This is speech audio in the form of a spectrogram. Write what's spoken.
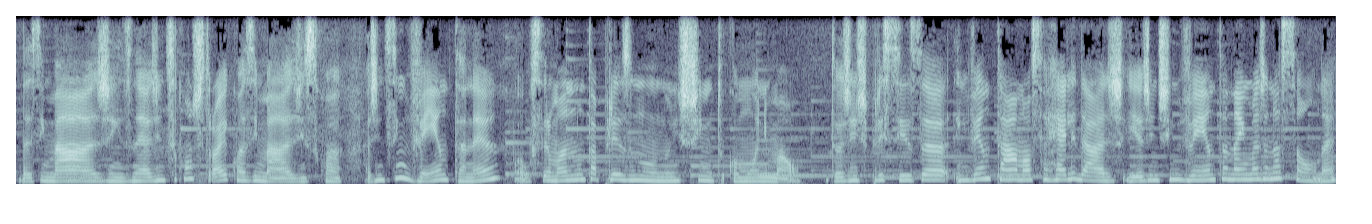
das imagens, né? A gente se constrói com as imagens, com a, a gente se inventa, né? O ser humano não está preso no, no instinto como um animal. Então a gente precisa inventar a nossa realidade e a gente inventa na imaginação, né?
